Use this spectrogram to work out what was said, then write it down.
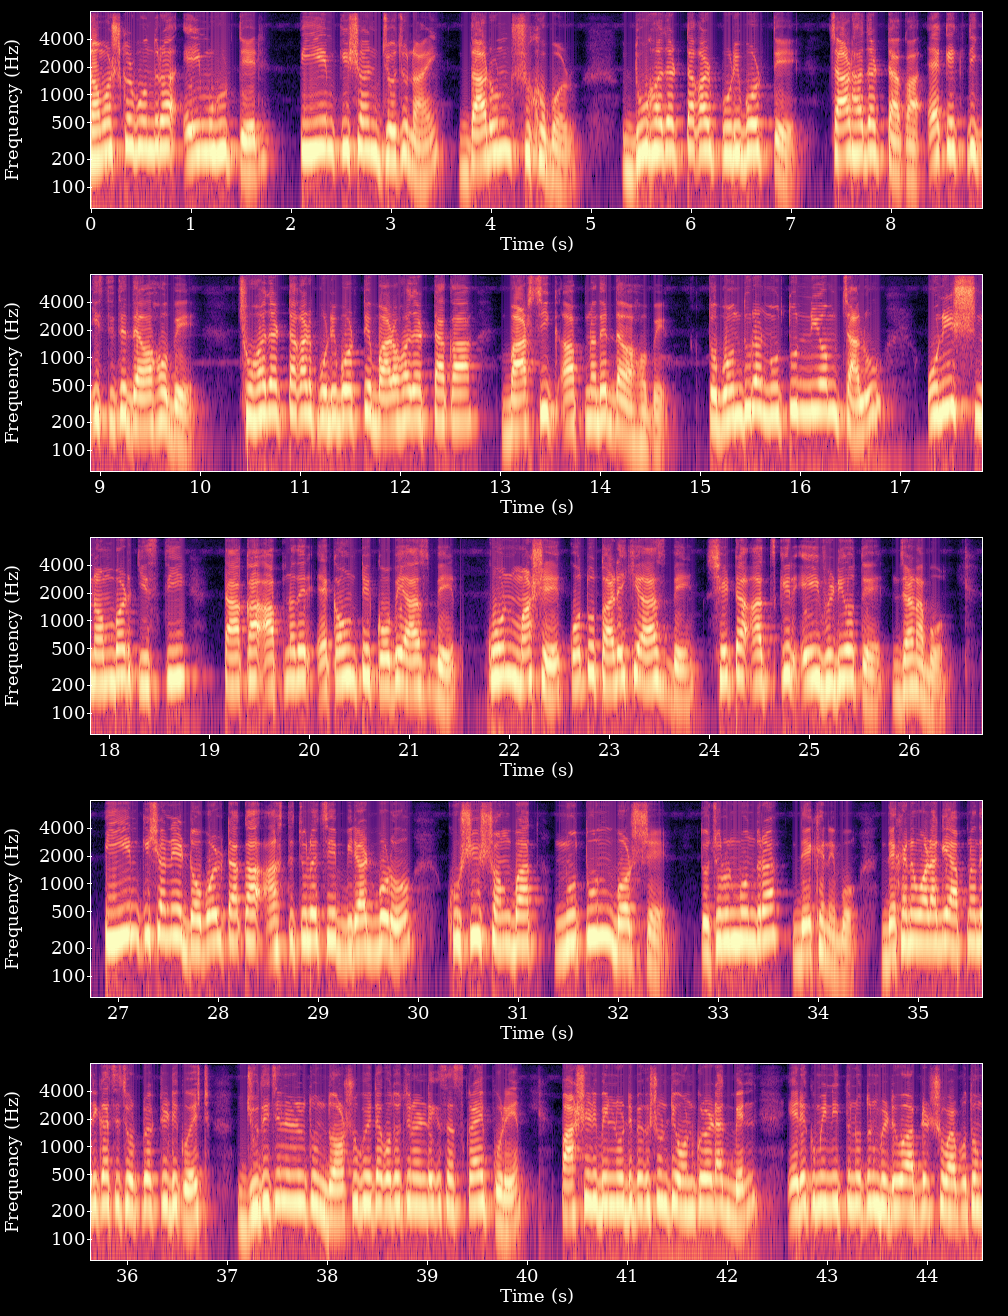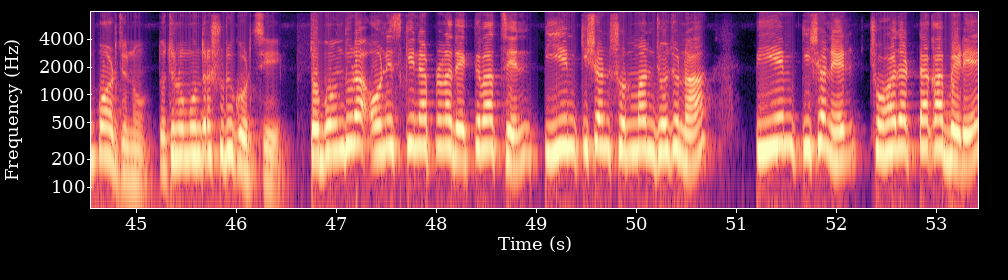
নমস্কার বন্ধুরা, এই মুহূর্তের পিএম কিষাণ যোজনায় দারুণ সুখবর। দু হাজার টাকার পরিবর্তে চার হাজার টাকা এক একটি কিস্তিতে দেওয়া হবে। ছ হাজার টাকার পরিবর্তে বারো হাজার টাকা বার্ষিক আপনাদের দেওয়া হবে। তো বন্ধুরা, নতুন নিয়ম চালু। উনিশ নম্বর কিস্তি টাকা আপনাদের অ্যাকাউন্টে কবে আসবে? কোন মাসে, কত তারিখে আসবে? সেটা আজকের এই ভিডিওতে জানাব। পিএম কিষানে ডবল টাকা আসতে চলেছে বিরাট বড় খুশির সংবাদ নতুন বর্ষে। তো চলুন বন্ধুরা, দেখে নেব। দেখে নেওয়ার আগে আপনাদের কাছে ছোট্ট একটি রিকোয়েস্ট যদি চ্যানেলে নতুন দর্শক হয়ে থাকে, তো চ্যানেলটিকে সাবস্ক্রাইব করে পাশের বেল নোটিফিকেশনটি অন করে রাখবেন। এরকমই নিত্য নতুন ভিডিও আপডেট সবার প্রথম পাওয়ার জন্য। তো চলুন বন্ধুরা, শুরু করছি। তো বন্ধুরা অন স্ক্রিন আপনারা দেখতে পাচ্ছেন পিএম কিষাণ সম্মান যোজনা। পিএম কিষাণের ছ হাজার টাকা বেড়ে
